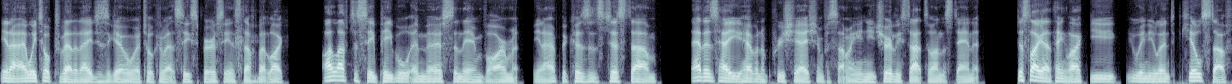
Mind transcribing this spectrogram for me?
you know, and we talked about it ages ago when we were talking about sea seaspiracy and stuff. But like, I love to see people immersed in their environment, you know, because it's just um, that is how you have an appreciation for something and you truly start to understand it. Just like I think, like you, when you learn to kill stuff,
